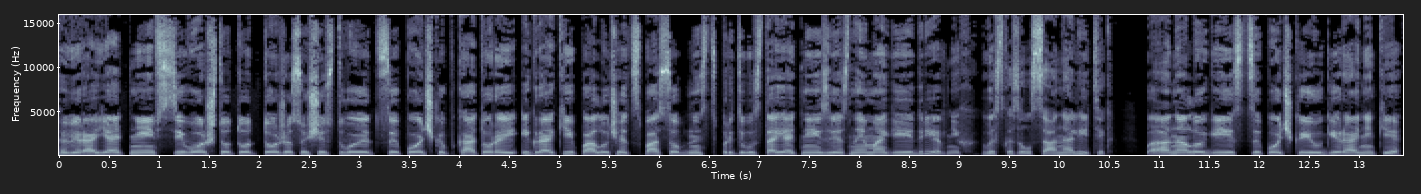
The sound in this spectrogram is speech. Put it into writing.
Вероятнее всего, что тут тоже существует цепочка, по которой игроки получат способность противостоять неизвестной магии древних, высказался аналитик. По аналогии с цепочкой у Гераники,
